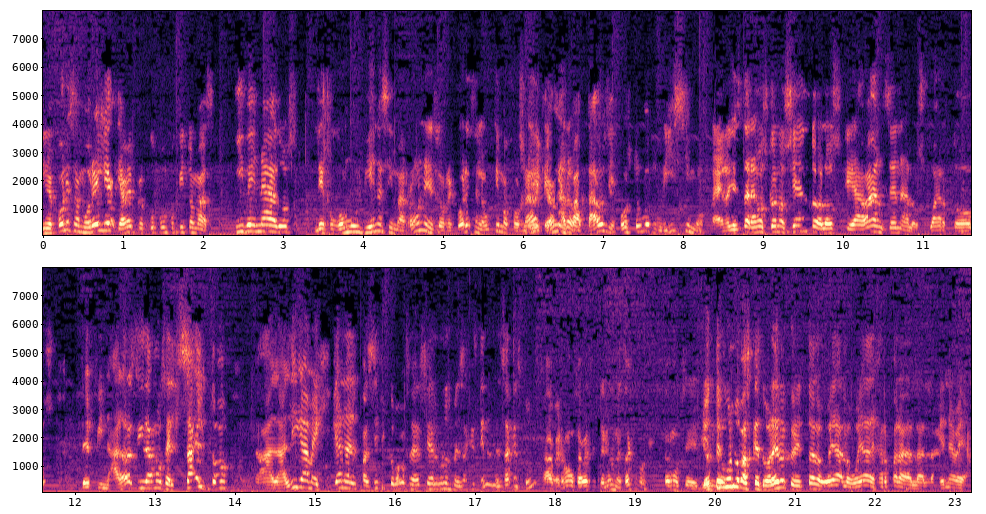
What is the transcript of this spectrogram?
Si me pones a Morelia, ya me preocupa un poquito más. Y Venados le jugó muy bien a Cimarrones. ¿Lo recuerdas en la última jornada? Sí, Quedaron claro. empatados y el juego estuvo durísimo. Bueno, ya estaremos conociendo a los que avancen a los cuartos de final. Ahora sí damos el salto a la Liga Mexicana del Pacífico. Vamos a ver si hay algunos mensajes. ¿Tienes mensajes tú? A ver, vamos a ver si tenemos mensaje porque estamos. eh, Yo tengo uno basquetbolero que ahorita lo voy a, lo voy a dejar para la, la NBA.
